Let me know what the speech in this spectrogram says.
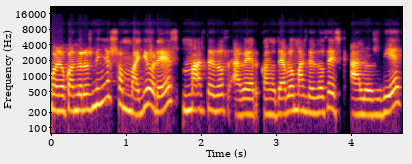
Bueno, cuando los niños son mayores, más de 12, a ver, cuando te hablo más de 12 es a los 10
